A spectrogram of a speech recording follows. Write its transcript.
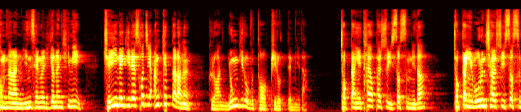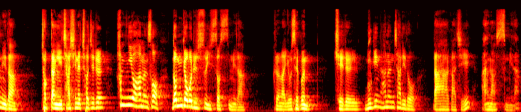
험난한 인생을 이겨낸 힘이 죄인의 길에 서지 않겠다라는 그러한 용기로부터 비롯됩니다. 적당히 타협할 수 있었습니다. 적당히 모른 채 할 수 있었습니다. 적당히 자신의 처지를 합리화하면서 넘겨버릴 수 있었습니다. 그러나 요셉은 죄를 묵인하는 자리로 나아가지 않았습니다.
